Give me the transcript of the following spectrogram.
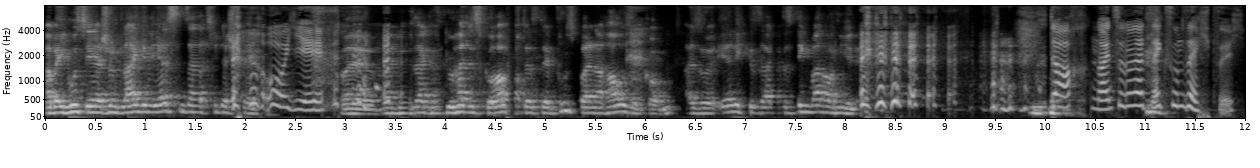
Aber ich musste ja schon gleich im ersten Satz widersprechen. oh je. Weil, weil du sagst, du hattest gehofft, dass der Fußball nach Hause kommt. Also ehrlich gesagt, das Ding war noch nie in echt. Doch, 1966.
